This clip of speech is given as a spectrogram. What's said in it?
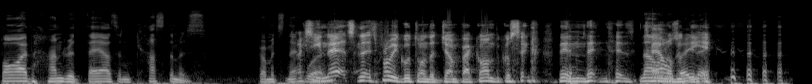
500,000 customers from its network. Actually, now it's, it's probably a good time to jump back on because then there's no one towers will at be the there.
